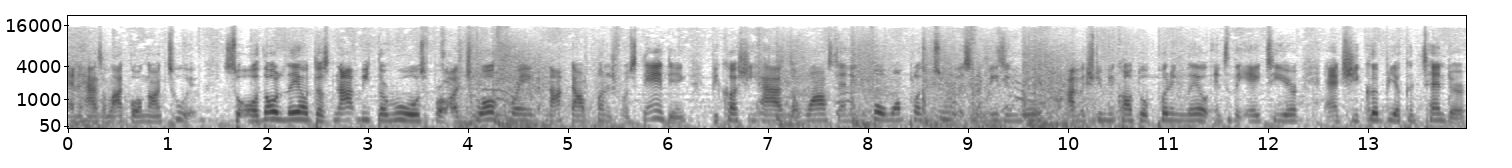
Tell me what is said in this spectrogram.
and it has a lot going on to it. So although Leo does not meet the rules for a 12 frame knockdown punish from standing, because she has the while standing 4 1 plus 2, it's an amazing move. I'm extremely comfortable putting Leo into the A tier, and she could be a contender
